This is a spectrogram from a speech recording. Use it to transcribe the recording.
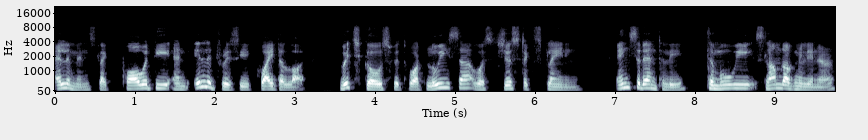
elements like poverty and illiteracy quite a lot, which goes with what Luisa was just explaining. Incidentally, the movie Slumdog Millionaire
